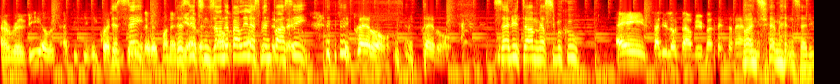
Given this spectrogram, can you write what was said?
un reveal à PTV Question Je sais. avec mon ami. Je sais, tu nous en as parlé la semaine C'est- passée. C'est très drôle. C'est très drôle. Salut, Tom. Merci beaucoup. Hey, salut l'autre barbu. Bonne semaine. Bonne semaine. Salut.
